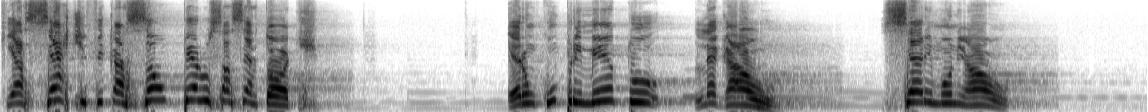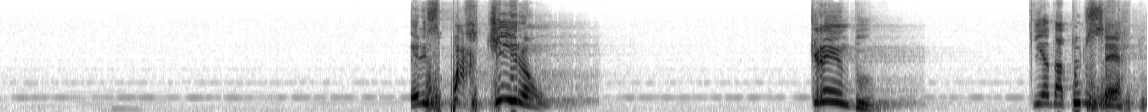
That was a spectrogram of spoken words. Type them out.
que a certificação pelo sacerdote era um cumprimento legal, cerimonial, eles partiram crendo que ia dar tudo certo.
